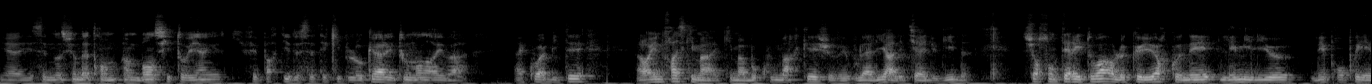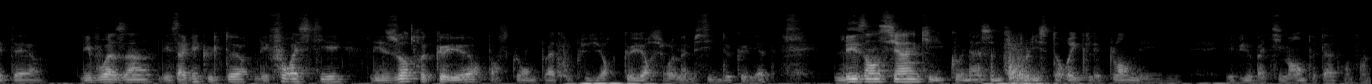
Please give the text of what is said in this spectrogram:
Il y, a, cette notion d'être un, bon citoyen qui fait partie de cette équipe locale et tout le monde arrive à, à cohabiter. Alors il y a une phrase qui m'a beaucoup marqué, je vais vous la lire, elle est tirée du guide. Sur son territoire, le cueilleur connaît les milieux, les propriétaires, les voisins, les agriculteurs, les forestiers, les autres cueilleurs, parce qu'on peut être plusieurs cueilleurs sur le même site de cueillette, les anciens qui connaissent un petit peu l'historique, les plans des, vieux bâtiments peut-être, enfin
